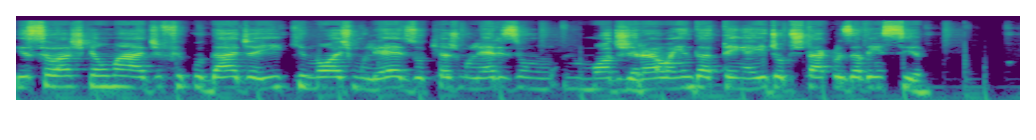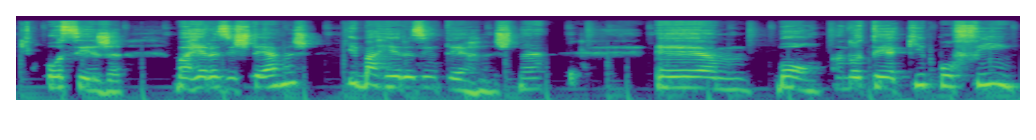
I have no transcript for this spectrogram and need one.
isso eu acho que é uma dificuldade aí que nós mulheres, ou que as mulheres, em um, em um modo geral, ainda têm aí de obstáculos a vencer. Ou seja, barreiras externas e barreiras internas, né? É, bom, anotei aqui, por fim,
